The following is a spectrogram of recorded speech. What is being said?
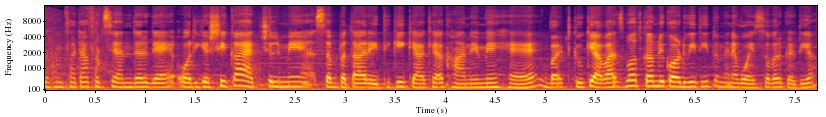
तो हम फटाफट से अंदर गए और यशिका एक्चुअल में सब बता रही थी कि क्या क्या खाने में है बट क्योंकि आवाज़ बहुत कम रिकॉर्ड हुई थी तो मैंने वॉइस ओवर कर दिया।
